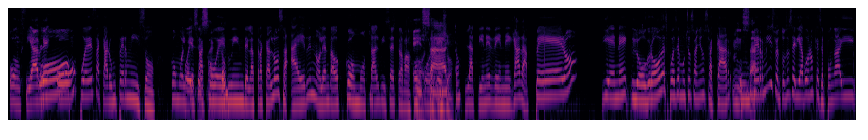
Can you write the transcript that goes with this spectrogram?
confiable O o puede sacar un permiso como el que Pues, sacó exacto. Edwin de la Tracalosa. A Edwin no le han dado como tal visa de trabajo porque Exacto. la tiene denegada, pero tiene logró después de muchos años sacar un permiso. Entonces sería bueno que se ponga ahí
